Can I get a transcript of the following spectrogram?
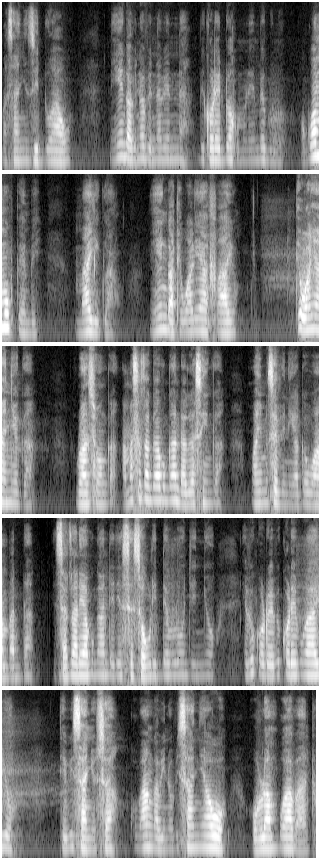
basaanyiziddwawo naye nga bino byonna byonna bikoleddwa ku mulembe guno. Ogw'omukupembe mayiga. Naye nga tewali afaayo tewali anyega. Lwa nsonga amasaza ga buganda agasinga mwanyi museveni yagawamba dda. Essaza lya buganda eryessese owulidde bulungi nnyo ebikolwa ebikolebwayo tebisanyusa kubanga bino bisaanyawo obulamu bw'abantu.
